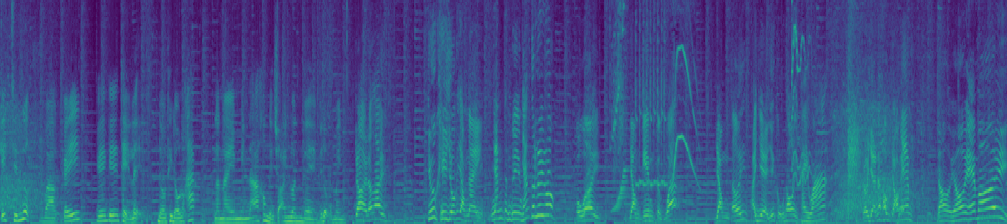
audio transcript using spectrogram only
Cái chiến lược và cái cái cái thể lệ đấu thi đấu nó khác. Lần này mình đã không để cho anh Luân về với đội của mình. Trời đất ơi! Trước khi vô cái dòng này nhắn tin riêng. Nhắn tin riêng luôn. Cụ ơi dòng kim cực quá. Dòng tới phải về với cụ thôi. Hay quá. Rồi giờ nó không chọn em. Trời ơi em ơi!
